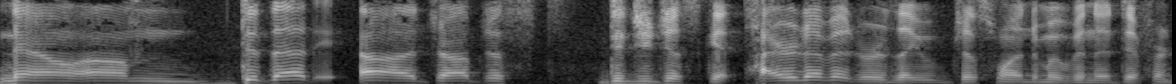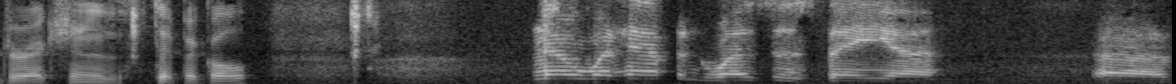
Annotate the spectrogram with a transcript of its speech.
Now, um, did that uh, job just? Did you just get tired of it, or they just wanted to move in a different direction? As typical. No, what happened was is they uh, uh,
